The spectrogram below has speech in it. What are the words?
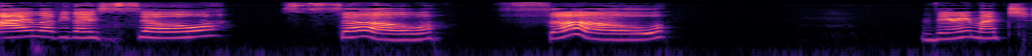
I love you guys so, so, so very much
